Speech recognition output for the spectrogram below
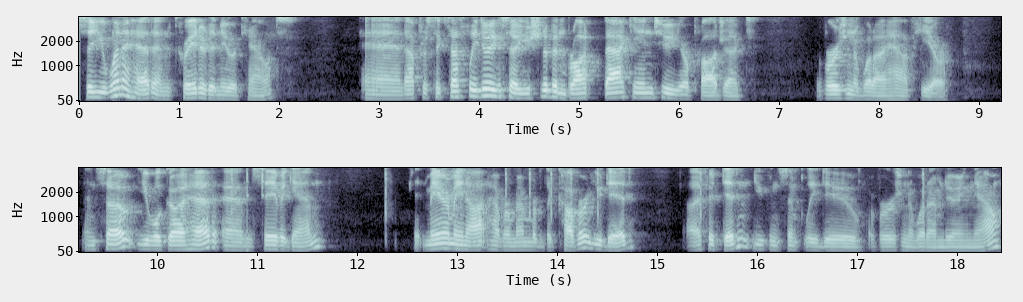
So you went ahead and created a new account and after successfully doing so you should have been brought back into your project a version of what I have here. And so you will go ahead and save again. It may or may not have remembered the cover. You did. Uh, if it didn't, you can simply do a version of what I'm doing now.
